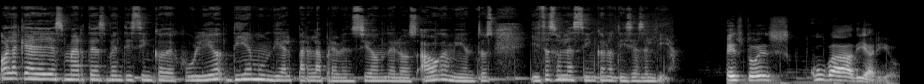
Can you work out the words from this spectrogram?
Hola, que hay? Es martes 25 de julio, Día Mundial para la Prevención de los Ahogamientos, y estas son las cinco noticias del día. Esto es Cuba a Diario,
